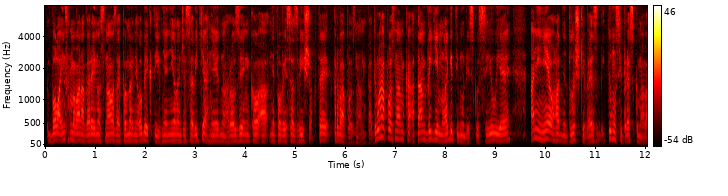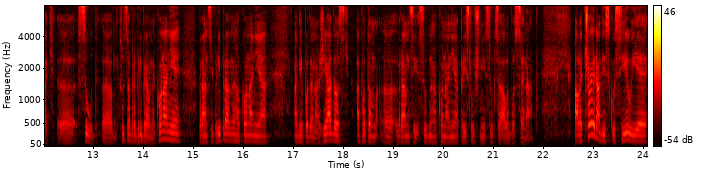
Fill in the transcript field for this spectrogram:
bola informovaná verejnosť naozaj pomerne objektívne, nielen, že sa vyťahne jedno hrozienko a nepovie sa zvyšok. To je prvá poznámka. Druhá poznámka, a tam vidím legitimnú diskusiu, je ani nie ohľadne dĺžky väzby. Tu musí preskúmavať e, súd. E, súdca pre prípravné konanie v rámci prípravného konania, ak je podaná žiadosť a potom e, v rámci súdneho konania príslušný sudca alebo senát. Ale čo je na diskusiu, je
